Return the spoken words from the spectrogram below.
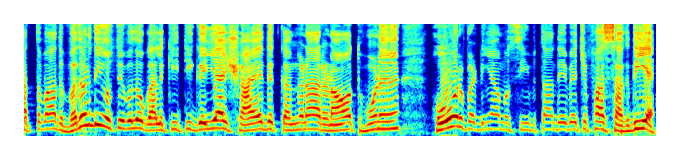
ਅੱਤਵਾਦ ਵਧਣ ਦੀ ਉਸ ਦੇ ਵੱਲੋਂ ਗੱਲ ਕੀਤੀ ਗਈ ਹੈ, ਸ਼ਾਇਦ ਕੰਗਣਾ ਰਣੌਤ ਹੁਣ ਹੋਰ ਵੱਡੀਆਂ ਮੁਸੀਬਤਾਂ ਦੇ ਵਿੱਚ ਫਸ ਸਕਦੀ ਹੈ।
